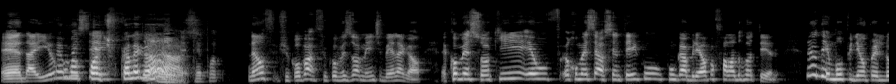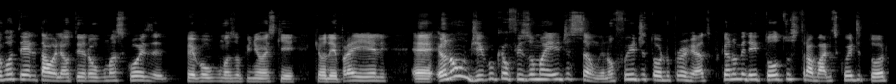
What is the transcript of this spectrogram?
É, daí eu é, comecei... pode ficar legal. Não, é, não, ficou, ficou visualmente bem legal. É, começou que eu, eu comecei, eu sentei com, com o Gabriel para falar do roteiro. Eu dei uma opinião para ele do roteiro e tal, ele alterou algumas coisas, pegou algumas opiniões que, que eu dei para ele. É, eu não digo que eu fiz uma edição, eu não fui editor do projeto, porque eu não me dei todos os trabalhos que o editor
